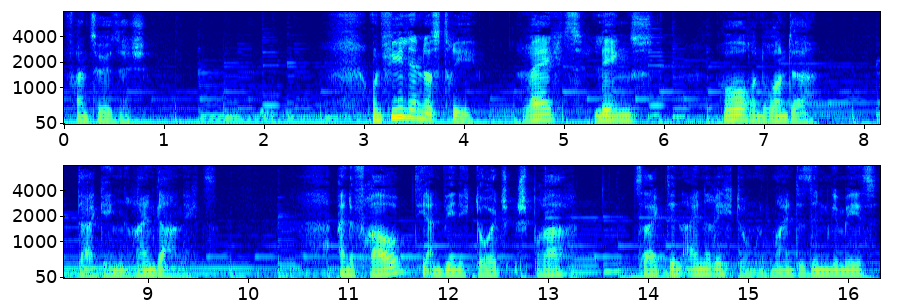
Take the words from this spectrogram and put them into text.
Französisch. Und viel Industrie, rechts, links, hoch und runter, da ging rein gar nichts. Eine Frau, die ein wenig Deutsch sprach, zeigte in eine Richtung und meinte sinngemäß,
